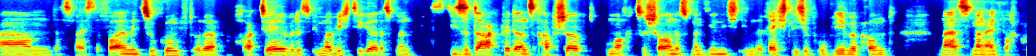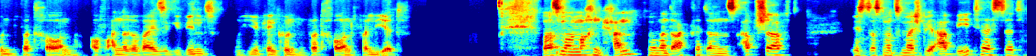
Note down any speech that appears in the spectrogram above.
Ähm, das heißt, vor allem in Zukunft oder auch aktuell wird es immer wichtiger, dass man diese Dark Patterns abschafft, um auch zu schauen, dass man hier nicht in rechtliche Probleme kommt, dass man einfach Kundenvertrauen auf andere Weise gewinnt und hier kein Kundenvertrauen verliert. Was man machen kann, wenn man Dark Patterns abschafft, ist, dass man zum Beispiel AB testet.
